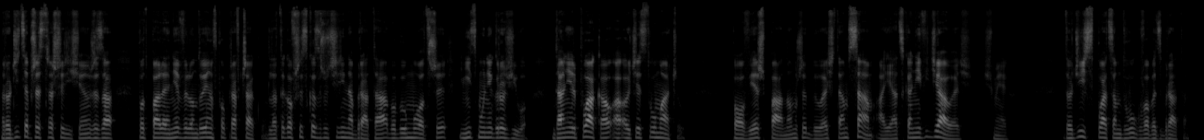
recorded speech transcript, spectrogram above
Rodzice przestraszyli się, że za podpalenie wyląduję w poprawczaku, dlatego wszystko zrzucili na brata, bo był młodszy i nic mu nie groziło. Daniel płakał, a ojciec tłumaczył. Powiesz panom, że byłeś tam sam, a Jacka nie widziałeś. Śmiech. Do dziś spłacam dług wobec brata.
